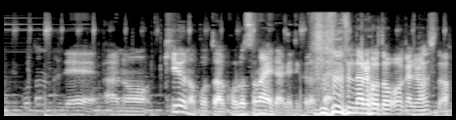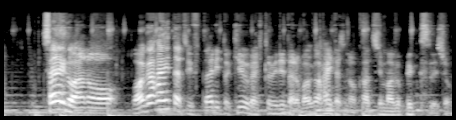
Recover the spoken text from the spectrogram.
ってことなんで、あの、Q のことは殺さないであげてください。なるほど、わかりました。最後、あの、我が輩たち2人と Q が1人出たら我が輩たちの勝ちマグペックスでしょ。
